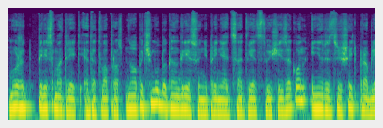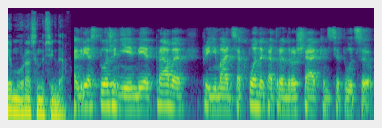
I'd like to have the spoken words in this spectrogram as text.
может пересмотреть этот вопрос. Ну а почему бы Конгрессу не принять соответствующий закон и не разрешить проблему раз и навсегда? Конгресс тоже не имеет права принимать законы, которые нарушают Конституцию.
